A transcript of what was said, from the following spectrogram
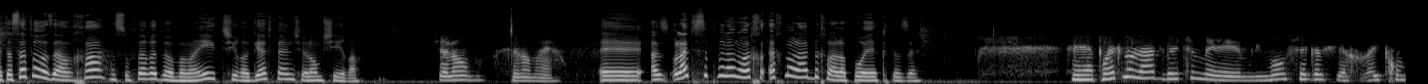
את הספר הזה ערכה הסופרת והבמאית שירה גפן, שלום שירה. שלום, שלום מאיה. אה, אז אולי תספרי לנו איך, איך נולד בכלל הפרויקט הזה. אה, הפרויקט נולד בעצם אה, לימור סגל, שהיא אחראית תחום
